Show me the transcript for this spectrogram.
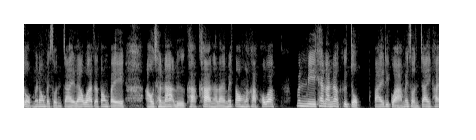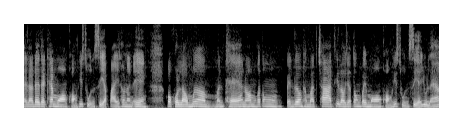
จบไม่ต้องไปสนใจแล้วว่าจะต้องไปเอาชนะหรือค้าคานอะไรไม่ต้องแล้วค่ะ เพราะว่า มันมีแค่นั้นน่ะคือจบไปดีกว่าไม่สนใจใครแล้วได้แต่แค่มองของที่สูญเสียไปเท่านั้นเอง ก็คนเราเมื่อมันแพ้เนาะมันก็ต้องเป็นเรื่องธรรมชาติที่เราจะต้องไปมองของที่สูญเสียอยู่แล้ว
